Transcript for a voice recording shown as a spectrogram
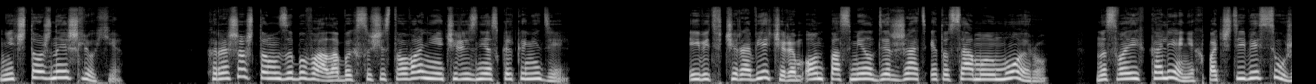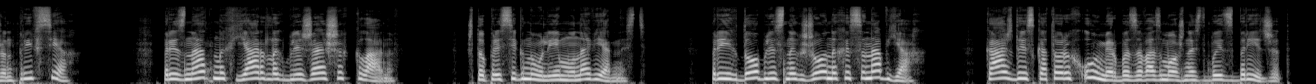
Ничтожные шлюхи. Хорошо, что он забывал об их существовании через несколько недель. И ведь вчера вечером он посмел держать эту самую Мойру на своих коленях почти весь ужин при всех, при знатных ярлах ближайших кланов, что присягнули ему на верность, при их доблестных женах и сыновьях, каждый из которых умер бы за возможность быть с Бриджит.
